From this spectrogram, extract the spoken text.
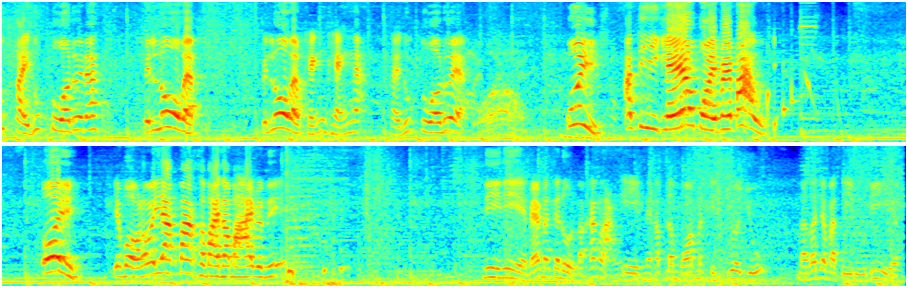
ทุกใส่ทุกตัวด้วยนะ เป็นโล่แบบเป็นโล่แบบแข็งๆอะใส่ทุกตัวด้วยอะอุ้ยอันตีอีกแล้วบ่อยไปเปล่าโอ้ย อย่าบอกนะว่ายากมากสบายๆแบบนี้ นี่นี่เห็นไหมมันกระโดดมาข้างหลังเองนะครับแล้วมอสมันติดยั่วยุ มันก็จะมาตีดูดี้ครับ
